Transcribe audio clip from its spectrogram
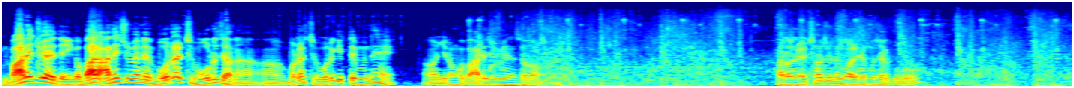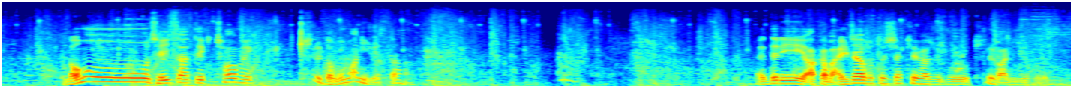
말해줘야 돼. 이거 말 안 해주면은 뭘 할지 모르잖아. 어, 뭘 할지 모르기 때문에 어, 이런 거 말해주면서 발언을 쳐주는 걸 해보자고. 너무 제이스한테 처음에 킬을 너무 많이 줬다. 애들이 아까 말자부터 시작해가지고 킬을 많이 줘서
